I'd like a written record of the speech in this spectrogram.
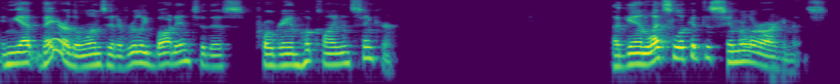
and yet they are the ones that have really bought into this program hook, line, and sinker. Again, let's look at the similar arguments.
